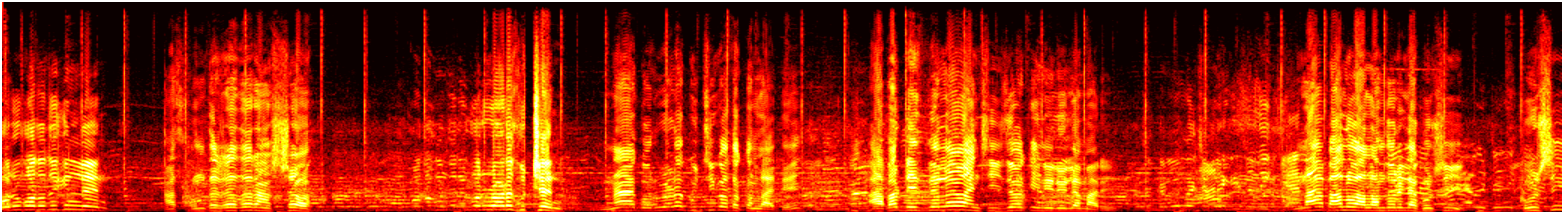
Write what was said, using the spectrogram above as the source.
গরু কত দিয়ে কিনলেন? আজ পঞ্চাশ হাজার আটশো। গরু আড়া খুঁজছেন? না গরুটা গুছি কতক্ষণ লাইতে আবার বেচ বেলাও আনছি যে কিনে লইলাম আরে। না ভালো আলহামদুলিল্লাহ খুশি। খুশি।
